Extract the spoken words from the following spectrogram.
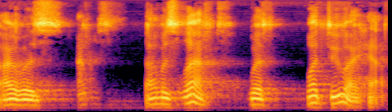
I, was, I, was, I was left with what do I have?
